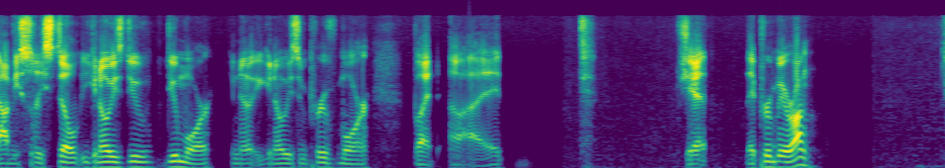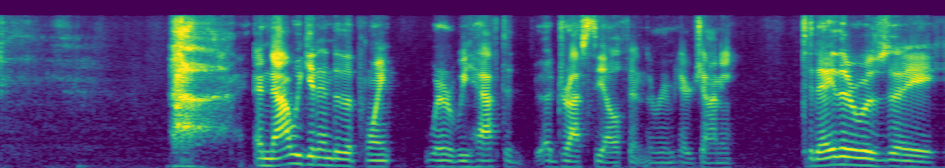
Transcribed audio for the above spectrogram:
obviously, still you can always do do more. You know, you can always improve more, but uh, it, shit, they proved me wrong. And now we get into the point where we have to address the elephant in the room here, Johnny. Today there was a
